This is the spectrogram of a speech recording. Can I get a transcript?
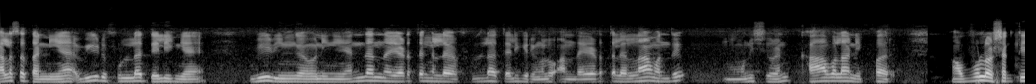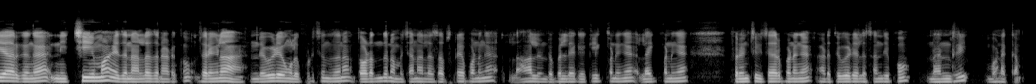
கலச தண்ணியை வீடு ஃபுல்லாக தெளிங்க. வீடு இங்கே நீங்கள் எந்தெந்த இடத்துங்களில் ஃபுல்லாக தெளிக்கிறீங்களோ அந்த இடத்துலலாம் வந்து முனீஸ்வரன் காவலாக நிற்பார் அவ்வளோ சக்தியாக இருக்குங்க. நிச்சயமாக இது நல்லது நடக்கும். சரிங்களா? இந்த வீடியோ உங்களுக்கு பிடிச்சிருந்ததுன்னா தொடர்ந்து நம்ம சேனலை சப்ஸ்கிரைப் பண்ணுங்கள் ஆல் என்ற பெல்லைக்கை கிளிக் பண்ணுங்கள் லைக் பண்ணுங்கள் ஃப்ரெண்ட்ஸுக்கு ஷேர் பண்ணுங்கள் அடுத்த வீடியோவில் சந்திப்போம். நன்றி வணக்கம்.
